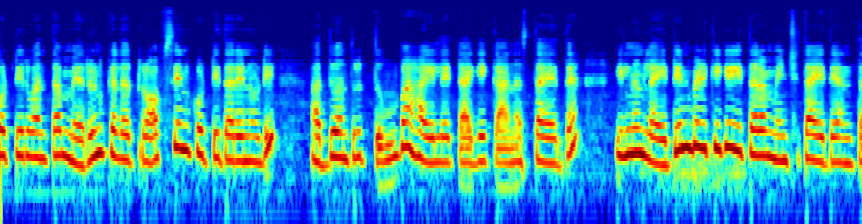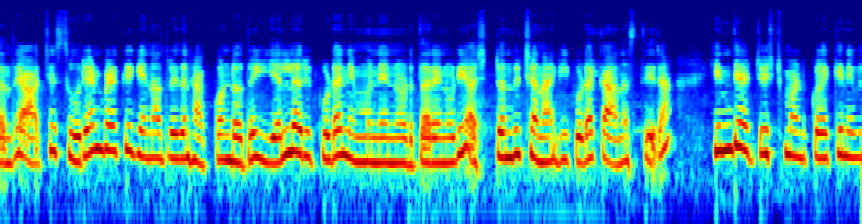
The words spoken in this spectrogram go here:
ಕೊಟ್ಟಿರುವಂಥ ಮೆರೂನ್ ಕಲರ್ ಡ್ರಾಪ್ಸ್ ಏನು ಕೊಟ್ಟಿದ್ದಾರೆ ನೋಡಿ, ಅದು ಅಂತೂ ತುಂಬ ಹೈಲೈಟ್ ಆಗಿ ಕಾಣಿಸ್ತಾ ಇದೆ. ಇಲ್ಲಿ ಲೈಟಿನ ಬೆಳಕಿಗೆ ಈ ಥರ ಮಿಂಚ್ತಾ ಇದೆ ಅಂತಂದರೆ, ಆಚೆ ಸೂರ್ಯನ ಬೆಳಕಿಗೆ ಏನಾದರೂ ಇದನ್ನು ಹಾಕ್ಕೊಂಡು ಹೋದರೆ ಎಲ್ಲರೂ ಕೂಡ ನಿಮ್ಮನ್ನೇ ನೋಡ್ತಾರೆ ನೋಡಿ, ಅಷ್ಟೊಂದು ಚೆನ್ನಾಗಿ ಕೂಡ ಕಾಣಿಸ್ತೀರಾ? ಹಿಂದೆ ಅಡ್ಜಸ್ಟ್ ಮಾಡ್ಕೊಳ್ಳೋಕ್ಕೆ ನೀವು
